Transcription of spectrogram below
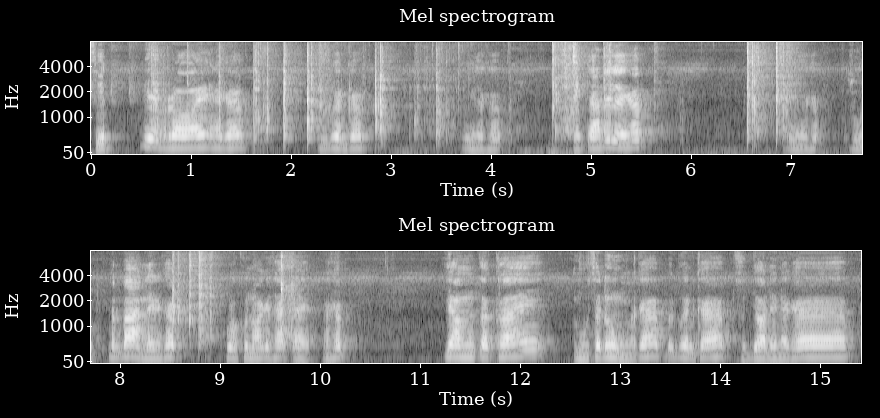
เสร็จเรียบร้อยนะครับเพื่อนๆครับ นี่แหละครับใส่จานได้เลยครับนี่นะครับสูตรบ้านๆเลยนะครับครัวคุณน้อยกระทะแตกนะครับยำตะไคร้หมูสะดุ้งนะครับเพื่อนๆครับ สุดยอดเลยนะครับ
